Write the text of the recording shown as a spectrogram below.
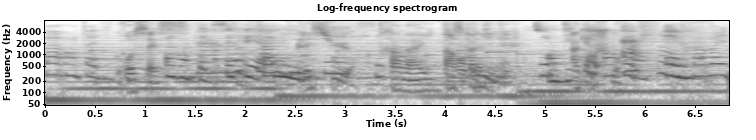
Parentalité. grossesse, CPA. Famille. blessure, travail, disfamilié, Handicap. accouchement, Travail.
